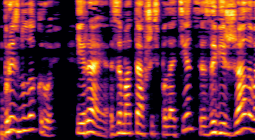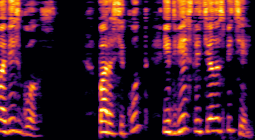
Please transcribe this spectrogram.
Брызнула кровь, и Рая, замотавшись в полотенце, завизжала во весь голос. Пара секунд, и дверь слетела с петель.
